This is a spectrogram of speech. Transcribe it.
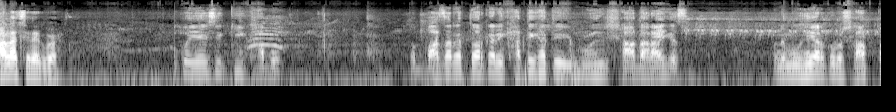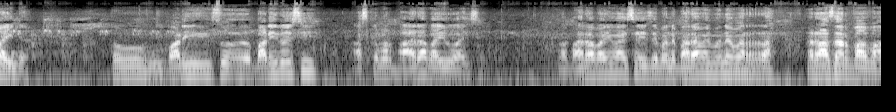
আল আছে দেখবে এসে কি খাব? তো বাজারের তরকারি খাতে খাতে মুহির স্বাদ হারাই গেছে। মানে মুহি আর কোনো স্বাদ পাই না। তো বাড়ি বাড়ি রয়েছি আজকে আমার ভাইরা ভাইও আইছে। ভাইরা ভাইও আইছে এই যে মানে ভাইরা ভাই মানে আমার রাজার বাবা।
